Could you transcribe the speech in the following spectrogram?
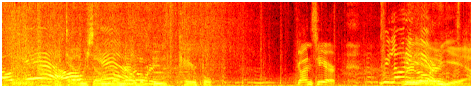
Oh yeah! I'm telling oh, you something you don't know, but be careful. Guns here. Reloading, Reloading here! Yeah.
